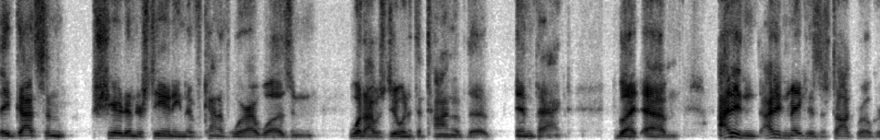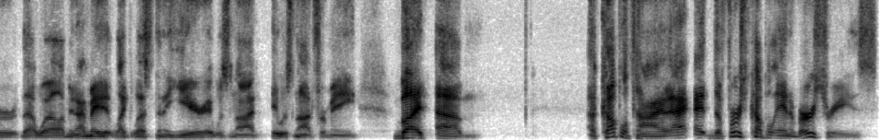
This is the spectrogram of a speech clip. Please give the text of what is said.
they've got some shared understanding of kind of where I was and what I was doing at the time of the impact. But um, I didn't I didn't make it as a stockbroker that well. I mean, I made it like less than a year. It was not it was not for me. But um, a couple times, the first couple anniversaries,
